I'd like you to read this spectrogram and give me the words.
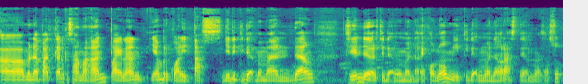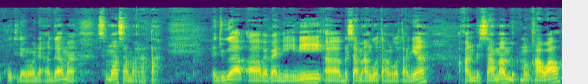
uh, mendapatkan kesamaan pelayanan yang berkualitas. Jadi tidak memandang gender, tidak memandang ekonomi, tidak memandang ras, tidak memandang suku, tidak memandang agama, semua sama rata. Dan juga uh, PPNI ini uh, bersama anggota-anggotanya akan bersama mengkawal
